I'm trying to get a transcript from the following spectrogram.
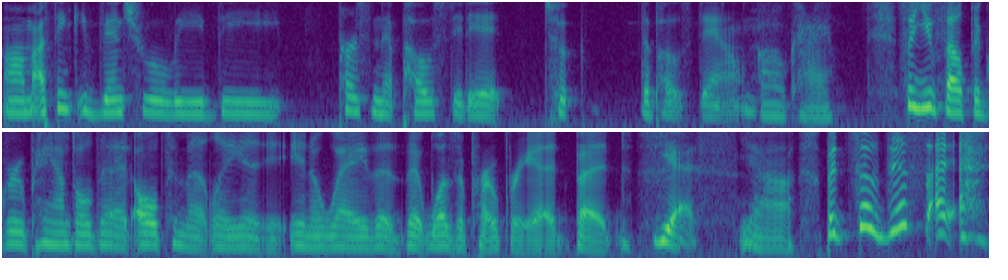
Um, I think eventually the person that posted it took the post down. Okay. So you felt the group handled it ultimately in a way that, that was appropriate, but yes, yeah. But so this, I,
